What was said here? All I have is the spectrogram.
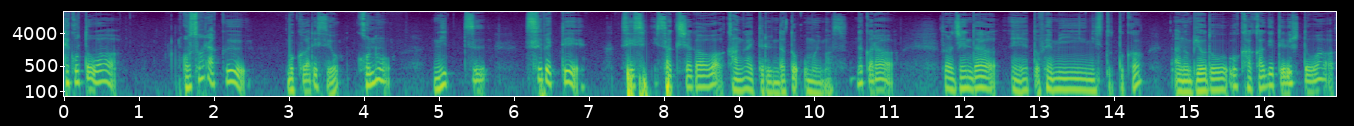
てことはおそらく僕はですよ。この3つ全て制作者側は考えてるんだと思います。だからそのジェンダー、えーと、フェミニストとかあの平等を掲げてる人は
